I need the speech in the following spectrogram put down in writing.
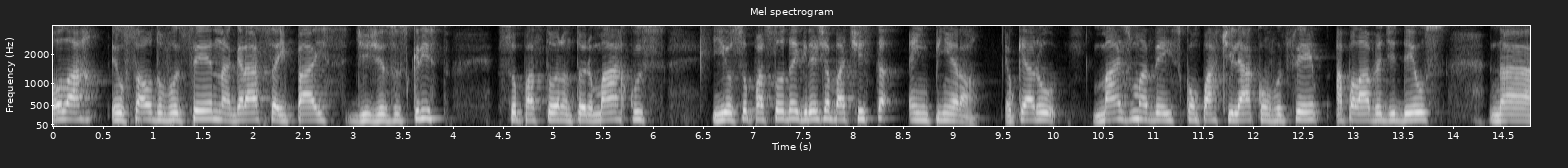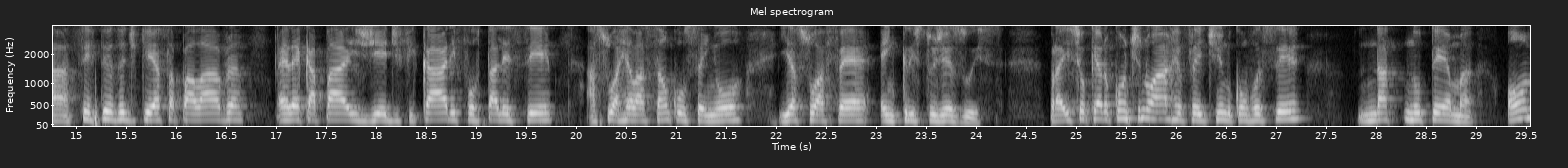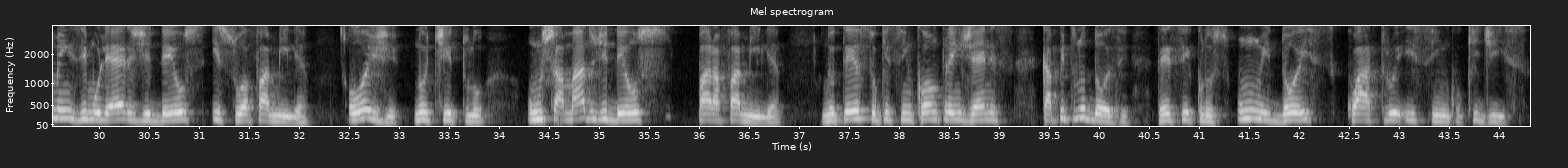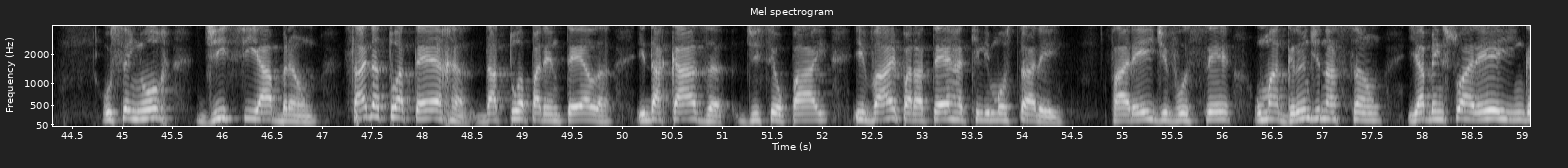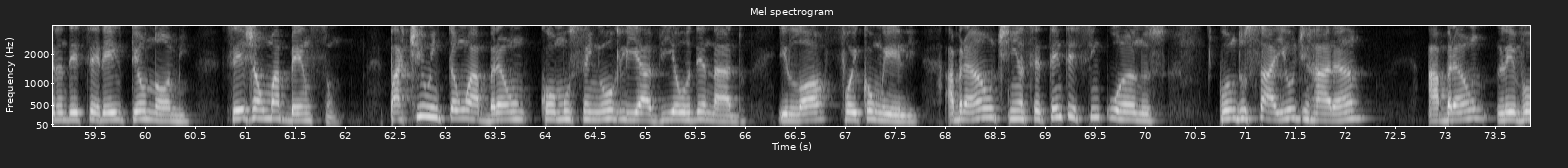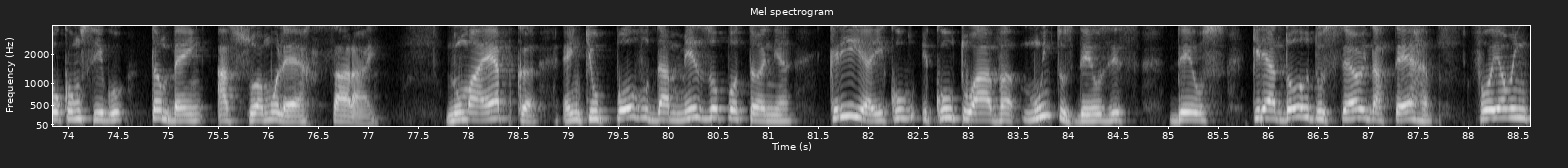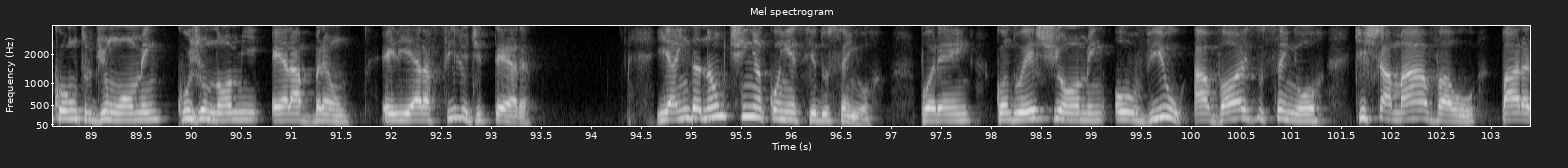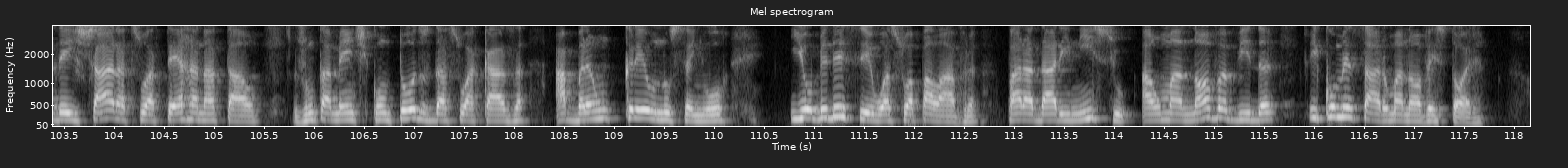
Olá, eu saldo você na graça e paz de Jesus Cristo. Sou pastor Antônio Marcos e eu sou pastor da Igreja Batista em Pinheiral. Eu quero mais uma vez compartilhar com você a palavra de Deus na certeza de que essa palavra ela é capaz de edificar e fortalecer a sua relação com o Senhor e a sua fé em Cristo Jesus. Para isso eu quero continuar refletindo com você na, no tema Homens e Mulheres de Deus e Sua Família. Hoje, no título Um Chamado de Deus para a Família. No texto que se encontra em Gênesis capítulo 12, versículos 1 e 2, 4 e 5, que diz: O Senhor disse a Abrão: Sai da tua terra, da tua parentela e da casa de seu pai, e vai para a terra que lhe mostrarei. Farei de você uma grande nação e abençoarei e engrandecerei o teu nome. Seja uma bênção. Partiu então Abrão como o Senhor lhe havia ordenado, e Ló foi com ele. Abraão tinha setenta e cinco anos quando saiu de Harã. Abrão levou consigo também a sua mulher Sarai. Numa época em que o povo da Mesopotâmia cria e cultuava muitos deuses, Deus, Criador do céu e da terra, foi ao encontro de um homem cujo nome era Abrão. Ele era filho de Tera e ainda não tinha conhecido o Senhor. Porém, quando este homem ouviu a voz do Senhor, que chamava-o para deixar a sua terra natal, juntamente com todos da sua casa, Abrão creu no Senhor e obedeceu a sua palavra para dar início a uma nova vida e começar uma nova história,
